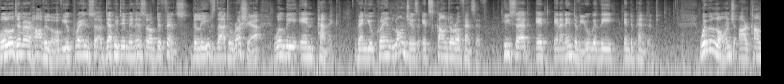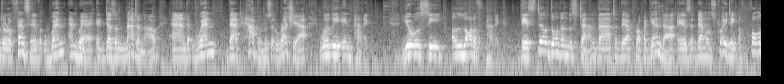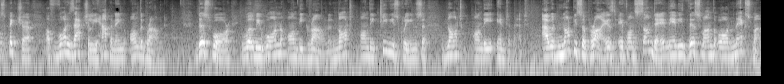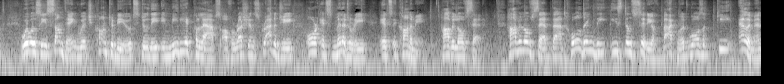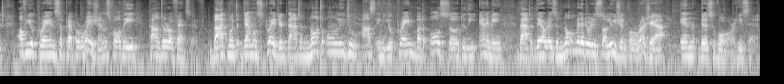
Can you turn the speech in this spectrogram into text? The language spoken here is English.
Volodymyr Havrylov, Ukraine's Deputy Minister of Defense, believes that Russia will be in panic when Ukraine launches its counteroffensive. He said it in an interview with The Independent. We will launch our counteroffensive when and where it doesn't matter now, and when that happens, Russia will be in panic. You will see a lot of panic. They still don't understand that their propaganda is demonstrating a false picture of what is actually happening on the ground. This war will be won on the ground, not on the TV screens, not on the internet. I would not be surprised if on some day, maybe this month or next month, we will see something which contributes to the immediate collapse of Russian strategy or its military, its economy, Havrylov said. Havrylov said that holding the eastern city of Bakhmut was a key element of Ukraine's preparations for the counteroffensive. Bakhmut demonstrated that not only to us in Ukraine but also to the enemy that there is no military solution for Russia in this war, he said.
